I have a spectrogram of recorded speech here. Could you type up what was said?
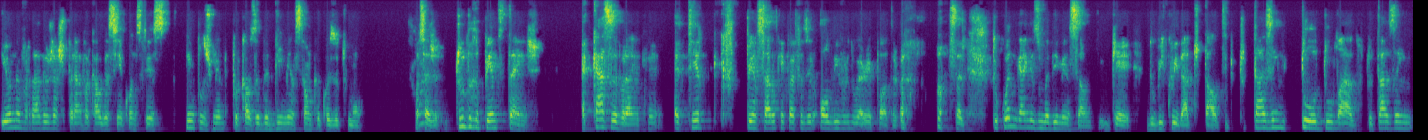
eu, na verdade, eu já esperava que algo assim acontecesse simplesmente por causa da dimensão que a coisa tomou. Ou seja, tu de repente tens a Casa Branca a ter que pensar o que é que vai fazer ao livro do Harry Potter. Ou seja, tu quando ganhas uma dimensão que é de ubiquidade total, tipo, tu estás em todo o lado, tu estás em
